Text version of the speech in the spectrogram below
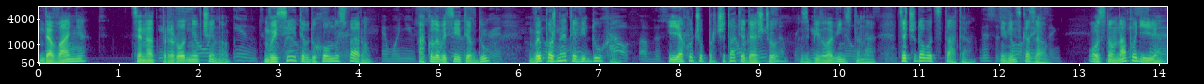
давання це надприродний вчинок. Ви сієте в духовну сферу. А коли ви сієте в дух, ви пожнете від духа. І я хочу прочитати дещо з Біла Вінстона. Це чудова цитата. І він сказав: основна подія,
